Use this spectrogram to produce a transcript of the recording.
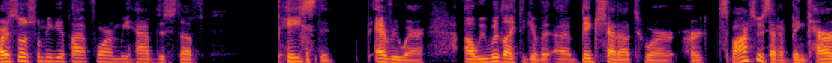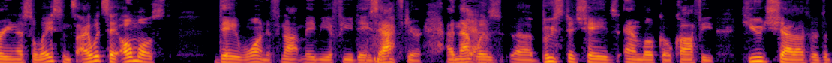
our social media platform. We have this stuff pasted everywhere. Uh, we would like to give a, a, big shout out to our, our sponsors that have been carrying us away since i would say almost day one if not maybe a few days after. And that yeah. was uh, boosted shades and loco coffee. Huge shout out to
